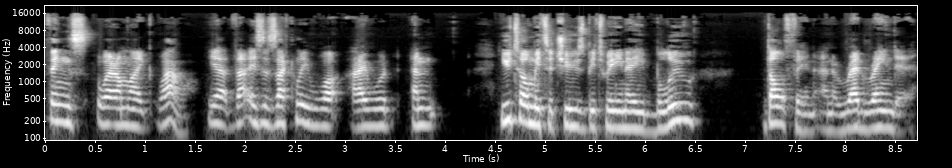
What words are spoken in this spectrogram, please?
things where I'm like, wow, yeah, that is exactly what I would. And you told me to choose between a blue dolphin and a red reindeer.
